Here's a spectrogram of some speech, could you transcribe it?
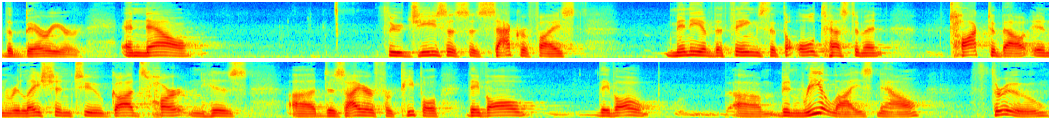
the barrier. And now, through Jesus' sacrifice, many of the things that the Old Testament talked about in relation to God's heart and his uh, desire for people, they've all, they've all um, been realized now through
